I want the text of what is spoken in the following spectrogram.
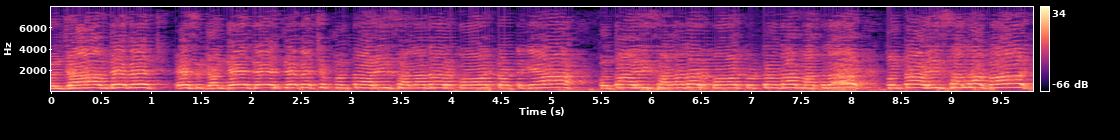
ਪੰਜਾਬ ਦੇ ਵਿੱਚ, ਇਸ ਗੰਦੇ ਦੇਸ਼ ਦੇ ਵਿੱਚ 45 ਸਾਲਾਂ ਦਾ ਰਿਕਾਰਡ ਟੁੱਟ ਗਿਆ। 45 ਸਾਲਾਂ ਦਾ ਰਿਕਾਰਡ ਟੁੱਟਣ ਦਾ ਮਤਲਬ 45 ਸਾਲਾਂ ਬਾਅਦ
